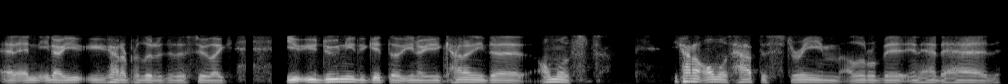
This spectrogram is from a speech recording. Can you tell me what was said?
and and you know you you kind of preluded to this too like you you do need to get the you know you kind of need to almost you kind of almost have to stream a little bit in head to head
